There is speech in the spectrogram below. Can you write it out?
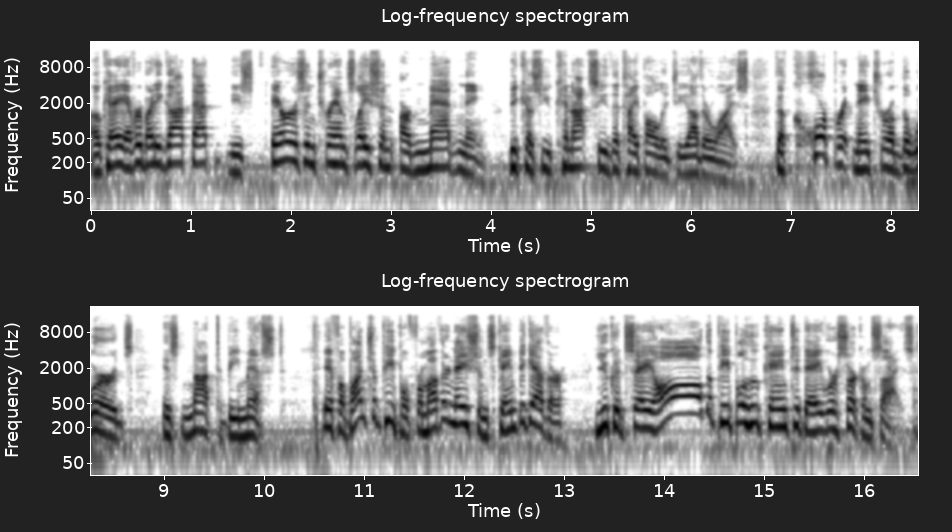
Okay, everybody got that? These errors in translation are maddening because you cannot see the typology otherwise. The corporate nature of the words is not to be missed. If a bunch of people from other nations came together, you could say all the people who came today were circumcised.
